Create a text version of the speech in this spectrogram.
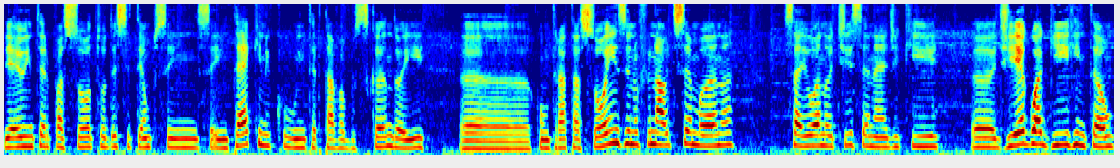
E aí o Inter passou todo esse tempo sem, sem técnico, o Inter estava buscando aí uh, contratações e no final de semana saiu a notícia, né, de que uh, Diego Aguirre, então,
